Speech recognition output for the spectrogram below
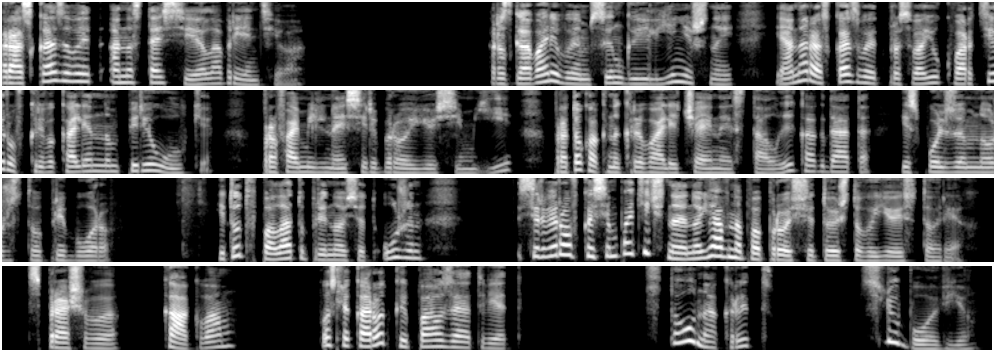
Рассказывает Анастасия Лаврентьева. Разговариваем с Ингой Ильиничной, и она рассказывает про свою квартиру в Кривоколенном переулке, про фамильное серебро ее семьи, про то, как накрывали чайные столы когда-то, используя множество приборов. И тут в палату приносят ужин. Сервировка симпатичная, но явно попроще той, что в ее историях. Спрашиваю, как вам? После короткой паузы ответ. Стол накрыт с любовью.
